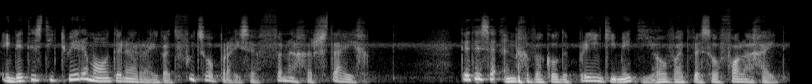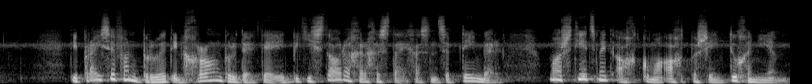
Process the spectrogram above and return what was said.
en dit is die tweede maand in 'n ry wat voedselpryse vinniger styg. Dit is 'n ingewikkelde prentjie met heelwat wisselvalligheid. Die pryse van brood en graanprodukte het bietjie stadiger gestyg as in September, maar steeds met 8,8% toegeneem.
